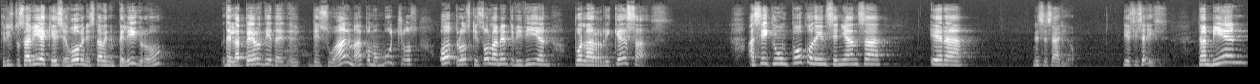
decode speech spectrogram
Cristo sabía que ese joven estaba en peligro de la pérdida de, su alma, como muchos otros que solamente vivían por las riquezas. Así que un poco de enseñanza era necesario. 16. También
